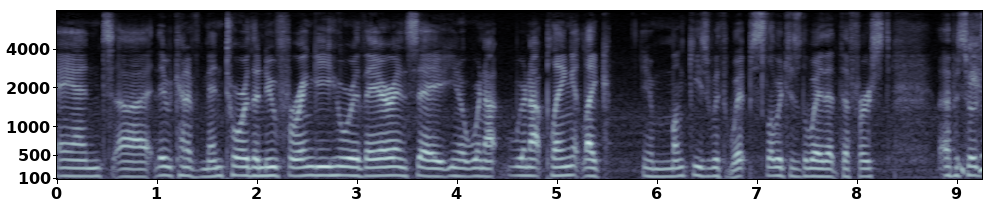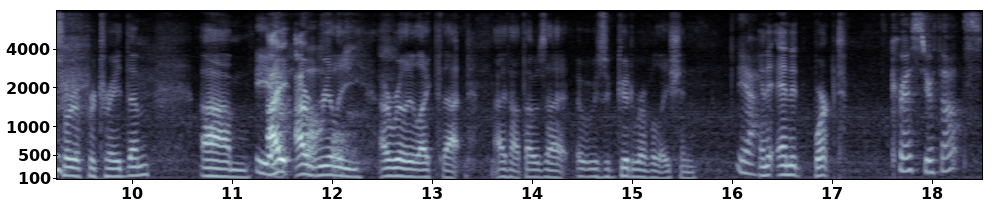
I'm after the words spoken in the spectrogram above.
and uh, they would kind of mentor the new Ferengi who were there and say, you know, we're not we're not playing it like you know monkeys with whips, which is the way that the first episode sort of portrayed them. Um, Yeah, I, I awful. really I really liked that. I thought that was a it was a good revelation, Yeah, and and it worked. Chris, your thoughts?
